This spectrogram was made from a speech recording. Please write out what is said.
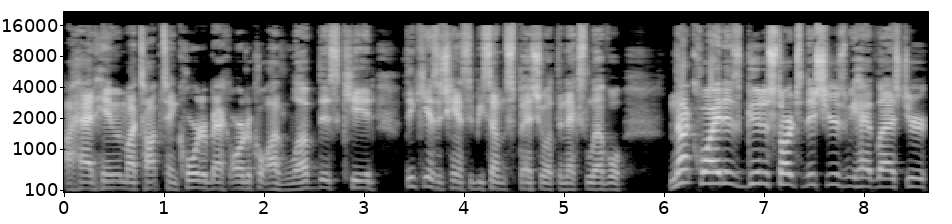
I had him in my top 10 quarterback article. I love this kid. I think he has a chance to be something special at the next level. Not quite as good a start to this year as we had last year.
